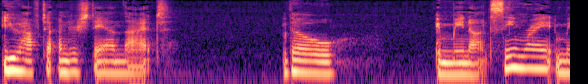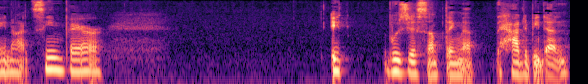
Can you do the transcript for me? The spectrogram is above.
you have to understand that though it may not seem right, it may not seem fair, it was just something that had to be done.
